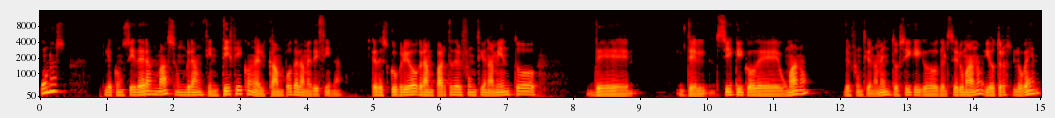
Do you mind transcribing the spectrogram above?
Unos le consideran más un gran científico en el campo de la medicina, que descubrió gran parte del funcionamiento de, del psíquico de humano, del funcionamiento psíquico del ser humano, y otros lo ven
